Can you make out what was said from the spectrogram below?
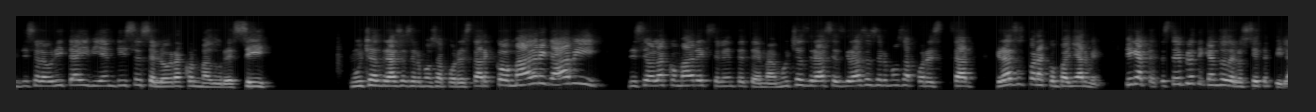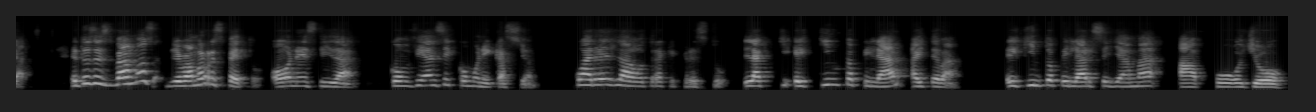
dice Laurita, y bien dice, se logra con madurez. Sí, Muchas gracias, hermosa, por estar. Comadre Gaby, dice, hola, comadre, excelente tema. Muchas gracias, gracias, hermosa, por estar. Gracias por acompañarme. Fíjate, te estoy platicando de los siete pilares. Entonces, vamos, llevamos respeto, honestidad, confianza y comunicación. ¿Cuál es la otra que crees tú? el quinto pilar, ahí te va. El quinto pilar se llama apoyo.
